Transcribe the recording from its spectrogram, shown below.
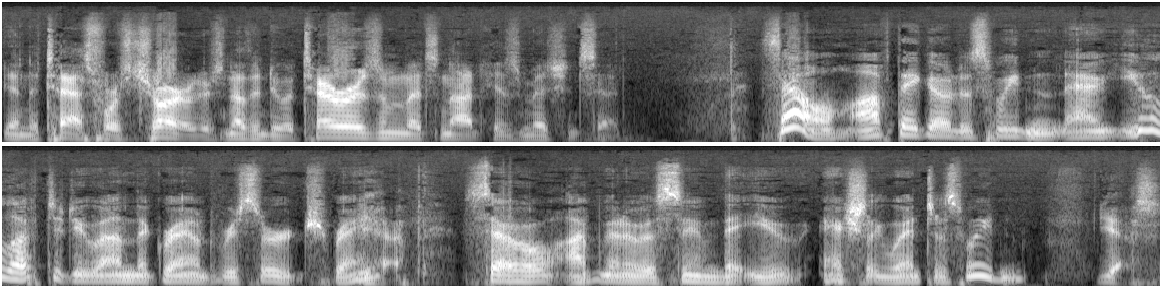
in the task force charter. There's nothing to do with terrorism. That's not his mission set. So off they go to Sweden. Now you love to do on the ground research, right? Yeah. So I'm going to assume that you actually went to Sweden, Yes,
